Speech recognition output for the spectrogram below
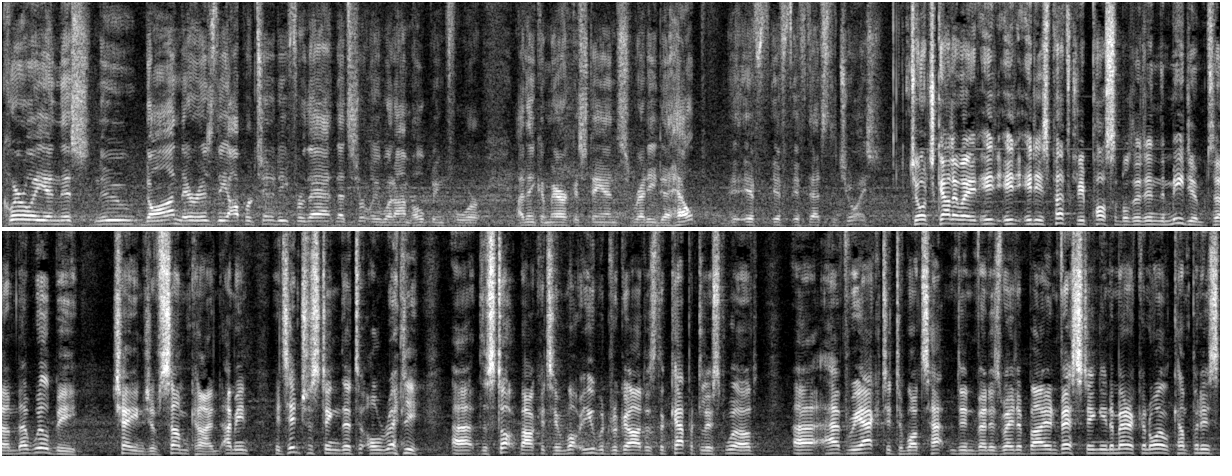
Clearly, in this new dawn, there is the opportunity for that. That's certainly what I'm hoping for. I think America stands ready to help if, if, if that's the choice. George Galloway, it, it, it is perfectly possible that in the medium term there will be change of some kind. I mean, it's interesting that already uh, the stock markets in what you would regard as the capitalist world uh, have reacted to what's happened in Venezuela by investing in American oil companies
